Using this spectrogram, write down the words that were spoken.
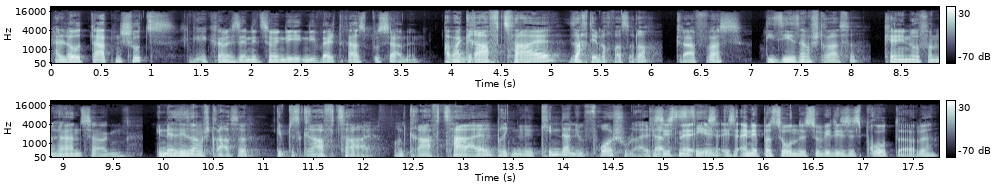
Hallo, Datenschutz? Ich kann es ja nicht so in die, in die Welt rausposaunen. Aber Graf Zahl sagt dir noch was, oder? Graf was? Die Sesamstraße? Kenne ich nur von Hören sagen. In der Sesamstraße gibt es Graf Zahl. Und Graf Zahl bringt den Kindern im Vorschulalter. Das ist eine, ist, ist eine Person, das ist so wie dieses Brot da, oder?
